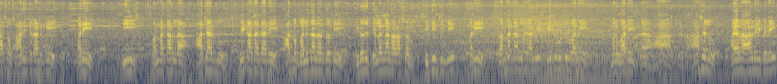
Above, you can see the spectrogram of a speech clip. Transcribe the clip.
రాష్ట్రం సాధించడానికి మరి ఈ స్వర్ణకారుల ఆచార్యులు శ్రీకాంతాచారి ఆత్మ బలిదానంతో ఈరోజు తెలంగాణ రాష్ట్రం సిద్ధించింది. మరి స్వర్ణకారులు కానీ చేతి కానీ మన వారి ఆశలు ఆవి- ఆవిరైపోయినాయి.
